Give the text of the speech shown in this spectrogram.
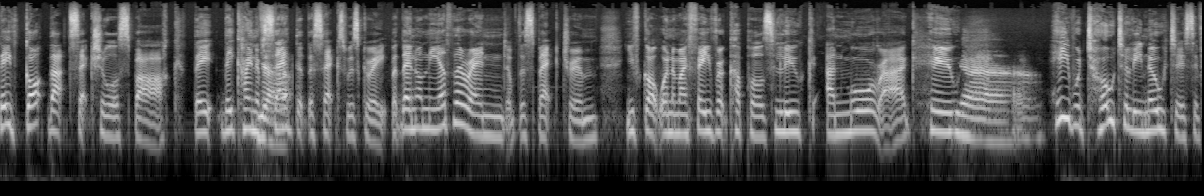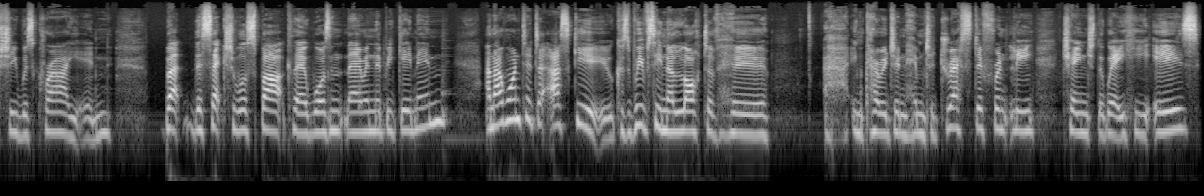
they've got that sexual spark. They they kind of yeah. said that the sex was great, but then on the other end of the spectrum, you've got one of my favorite couples, Luke and Morag, who yeah. he would totally notice if she was crying, but the sexual spark there wasn't there in the beginning. And I wanted to ask you because we've seen a lot of her uh, encouraging him to dress differently, change the way he is.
